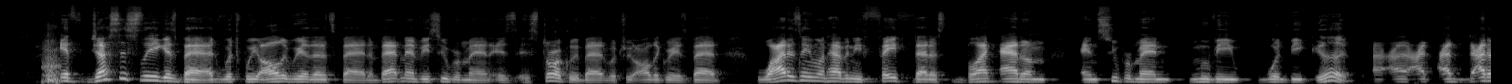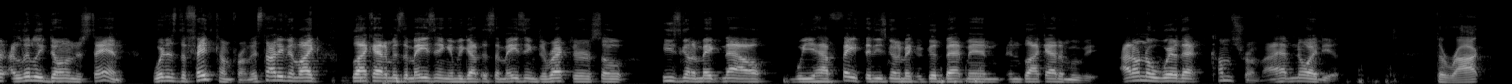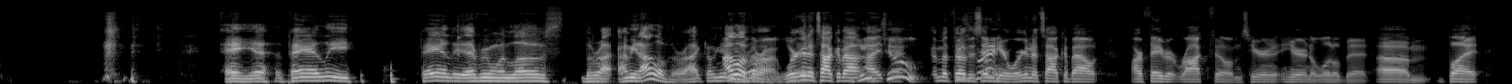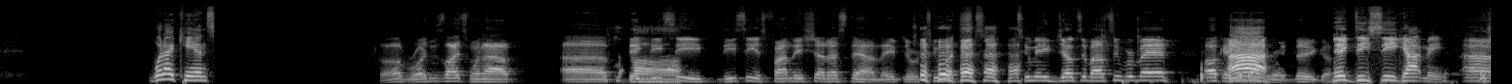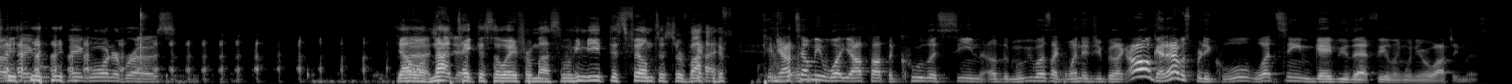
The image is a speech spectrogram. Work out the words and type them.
If Justice League is bad, which we all agree that it's bad, and Batman v Superman is historically bad, which we all agree is bad, why does anyone have any faith that a Black Adam and Superman movie would be good? I I, I, I, I literally don't understand. Where does the faith come from? It's not even like Black Adam is amazing and we got this amazing director, so he's gonna make now. We have faith that he's gonna make a good Batman and Black Adam movie. I don't know where that comes from. I have no idea. The Rock. Hey, yeah, apparently, apparently everyone loves The Rock. I mean, I love The Rock. Don't get I me love The Rock. We're gonna talk about. Me I, too. I, am gonna throw He's this in here. We're gonna talk about our favorite rock films here in here in a little bit. Um, but what I can s- Oh, Royden's lights went out. Uh, Big Aw. DC, DC has finally shut us down. They there were too much, too many jokes about Superman. Okay, you're Ah. back, Royden. there you go. Big DC got me. Uh, big, big Warner Bros. Y'all Uh, will not shit. take this away from us. We need this film to survive. Can y'all tell me what y'all thought the coolest scene of the movie was? Like, when did you be like, "Oh, okay, that was pretty cool"? What scene gave you that feeling when you were watching this?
